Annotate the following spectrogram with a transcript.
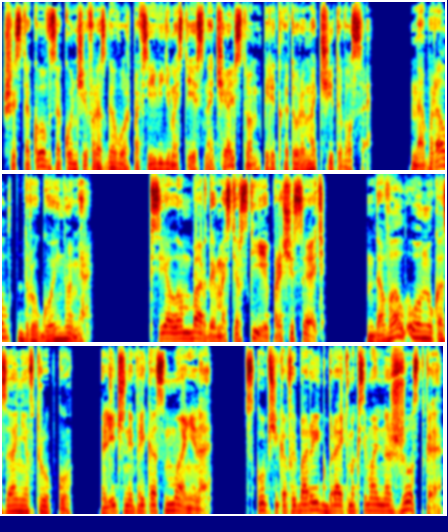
Шестаков, закончив разговор, по всей видимости, с начальством, перед которым отчитывался, набрал другой номер. «Все ломбарды, мастерские, прочесать!» Давал он указания в трубку. «Личный приказ Манина. Скупщиков и барыг брать максимально жестко,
